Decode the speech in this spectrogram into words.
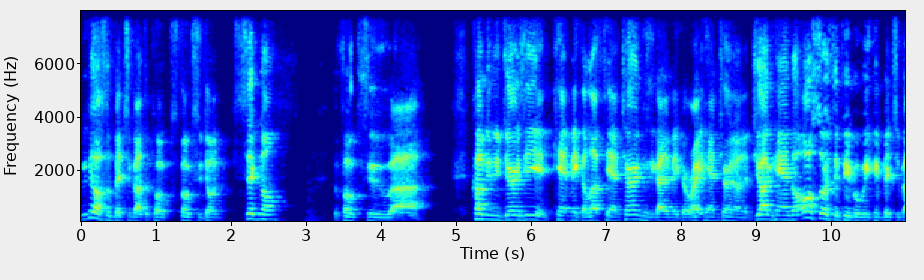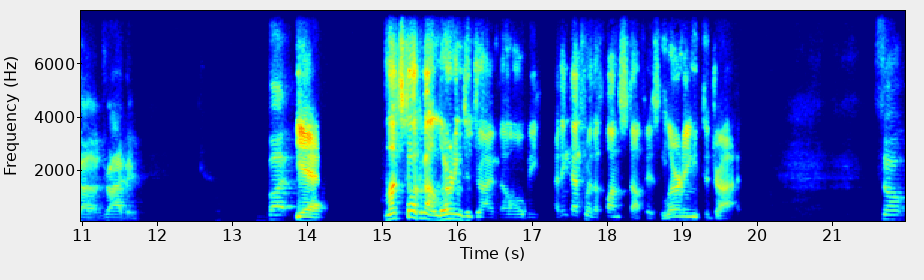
we could also bitch about the folks, folks who don't signal, the folks who uh, come to New Jersey and can't make a left hand turn because you got to make a right hand turn on a jug handle. All sorts of people we can bitch about on driving. But yeah, let's talk about learning to drive, though, Obi. I think that's where the fun stuff is learning to drive. So,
